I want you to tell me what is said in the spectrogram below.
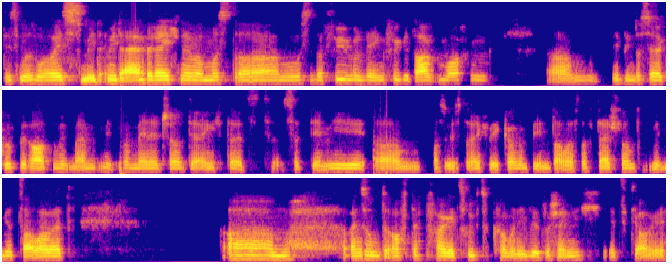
das muss man alles mit, mit einberechnen. Man muss, da, man muss da viel überlegen, viel Gedanken machen. Ähm, ich bin da sehr gut beraten mit meinem, mit meinem Manager, der eigentlich da jetzt, seitdem ich ähm, aus Österreich weggegangen bin, damals nach Deutschland, mit mir zusammenarbeitet. Ähm, also um auf der Frage zurückzukommen, ich würde wahrscheinlich jetzt, glaube ich,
